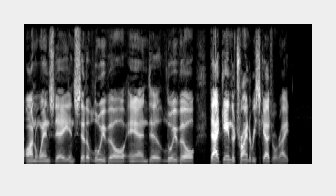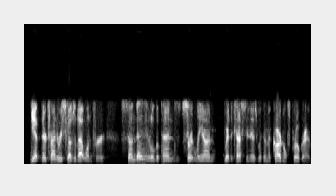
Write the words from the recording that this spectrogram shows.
on Wednesday instead of Louisville, and uh, Louisville that game they're trying to reschedule, right? Yep, they're trying to reschedule that one for Sunday. It'll depend certainly on where the testing is within the Cardinals program.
